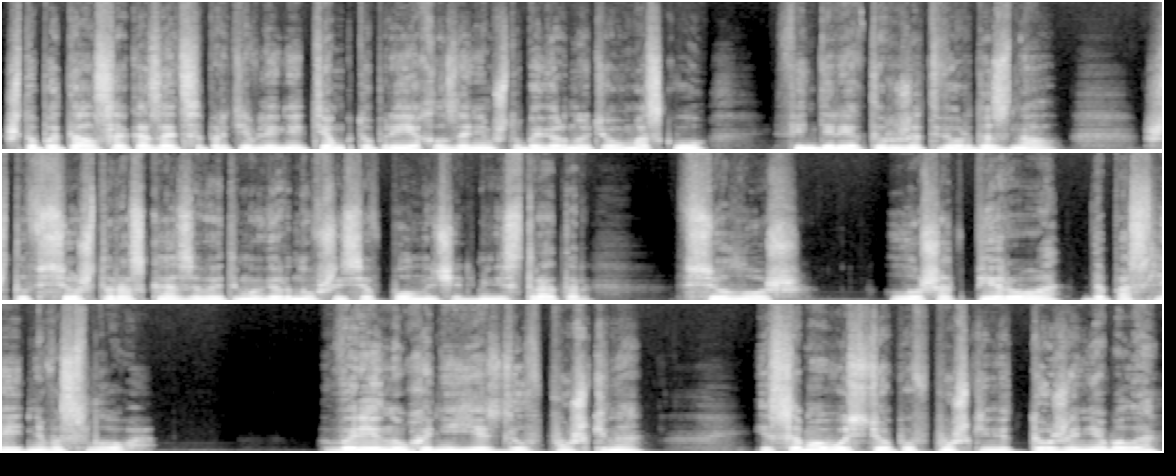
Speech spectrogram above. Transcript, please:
что пытался оказать сопротивление тем, кто приехал за ним, чтобы вернуть его в Москву, финдиректор уже твердо знал, что все, что рассказывает ему вернувшийся в полночь администратор, все ложь, ложь от первого до последнего слова. Варенуха не ездил в Пушкино, и самого Степы в Пушкине тоже не было.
